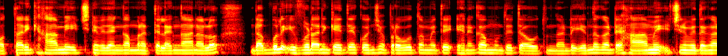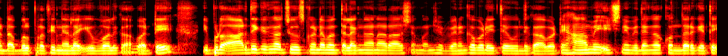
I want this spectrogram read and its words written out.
మొత్తానికి హామీ ఇచ్చిన విధంగా మన తెలంగాణలో డబ్బులు ఇవ్వడానికి అయితే కొంచెం ప్రభుత్వం అయితే వెనక ముందైతే అవుతుందండి. ఎందుకంటే హామీ ఇచ్చిన విధంగా డబ్బులు ప్రతి నెల ఇవ్వాలి కాబట్టి ఇప్పుడు ఆర్థికంగా చూసుకుంటే మన తెలంగాణ రాష్ట్రం కొంచెం వెనుకబడి అయితే ఉంది కాబట్టి హామీ ఇచ్చిన విధంగా కొందరికైతే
